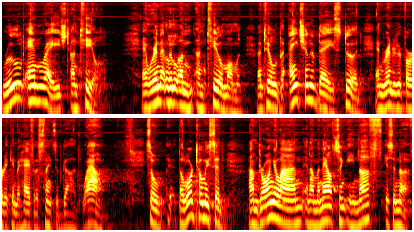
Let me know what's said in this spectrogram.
ruled and raged until. And we're in that little un, until moment, until the Ancient of Days stood and rendered a verdict in behalf of the saints of God. Wow. So the Lord told me, He said, I'm drawing a line and I'm announcing enough is enough.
